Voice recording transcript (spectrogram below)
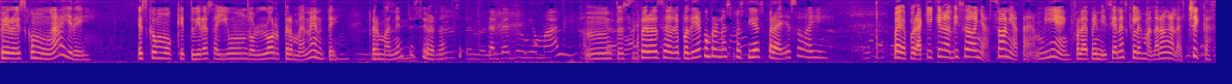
Pero es como un aire. Es como que tuvieras ahí un dolor permanente. Permanente, sí, ¿verdad? Sí. Tal vez durmió mal. Mm, Entonces, pero se le podría comprar unas pastillas para eso ahí. Bueno, por aquí que nos dice doña Sonia también, por las bendiciones que les mandaron a las chicas.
